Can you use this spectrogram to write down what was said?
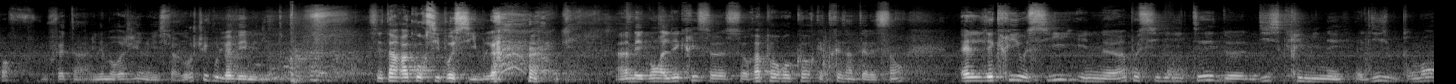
vous faites une hémorragie dans l'hémisphère gauche et vous l'avez immédiatement. C'est un raccourci possible. Hein, mais bon, elle décrit ce rapport au corps qui est très intéressant. Elle décrit aussi une impossibilité de discriminer. Elle dit, pour moi,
